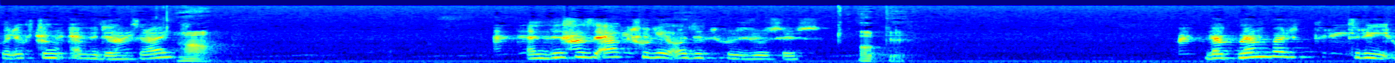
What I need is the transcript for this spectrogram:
Collecting evidence, right? Huh. And this is actually audit producers. Okay. But number three,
